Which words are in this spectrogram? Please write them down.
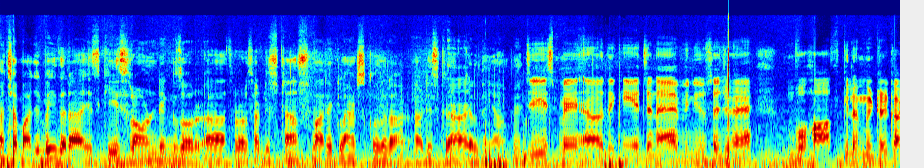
अच्छा माजिद भाई ज़रा इसकी सराउंडिंग्स और थोड़ा सा डिस्टेंस हमारे क्लाइंट्स को ज़रा डिस्क्राइब कर दें यहाँ पे। जी इसमें देखिए ये जनाया एवेन्यू से जो है वो हाफ़ किलोमीटर का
